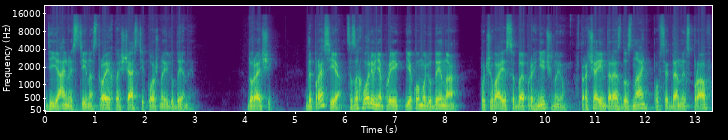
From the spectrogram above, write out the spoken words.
діяльності, настроях та щасті кожної людини. До речі, депресія це захворювання, при якому людина почуває себе пригніченою, втрачає інтерес до знань, повсякденних справ,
